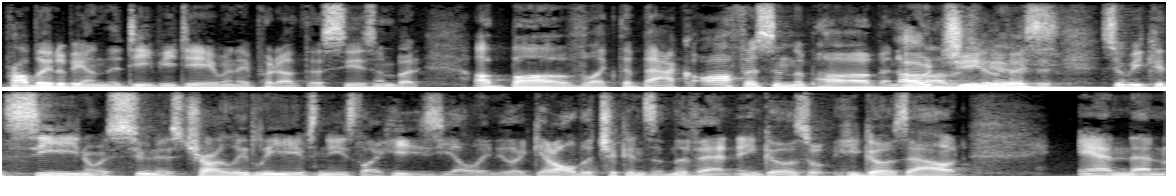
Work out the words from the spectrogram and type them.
Probably it'll be on the DVD when they put out this season. But above, like the back office in the pub, and Oh, above a few genius. places. so we could see you know as soon as Charlie leaves, and he's like he's yelling, he's like get all the chickens in the vent, and he goes he goes out. And then,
